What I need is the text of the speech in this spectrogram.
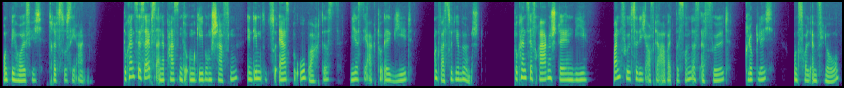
und wie häufig triffst du sie an. Du kannst dir selbst eine passende Umgebung schaffen, indem du zuerst beobachtest, wie es dir aktuell geht und was du dir wünschst. Du kannst dir Fragen stellen wie, wann fühlst du dich auf der Arbeit besonders erfüllt, glücklich und voll im Flow?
